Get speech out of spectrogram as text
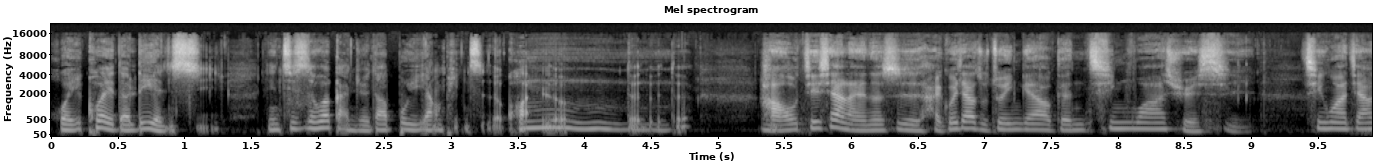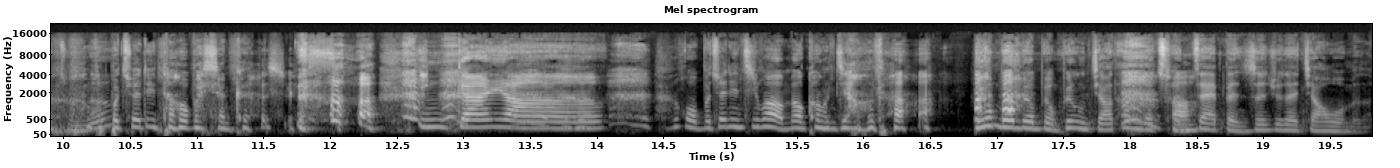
回馈的练习。你其实会感觉到不一样品质的快乐，嗯，对对对。好，接下来呢是海龟家族最应该要跟青蛙学习。青蛙家族呢？我不确定他会不会想跟他学 应该呀、啊。我不确定青蛙有没有空教他。不用不用不用不用不用教，他们的存在本身就在教我们了。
